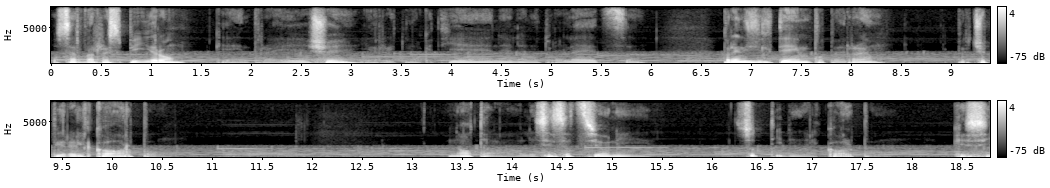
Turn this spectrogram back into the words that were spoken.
Osserva il respiro che entra e esce, il ritmo che tiene, la naturalezza. Prenditi il tempo per percepire il corpo. Nota le sensazioni sottili nel colpo che si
